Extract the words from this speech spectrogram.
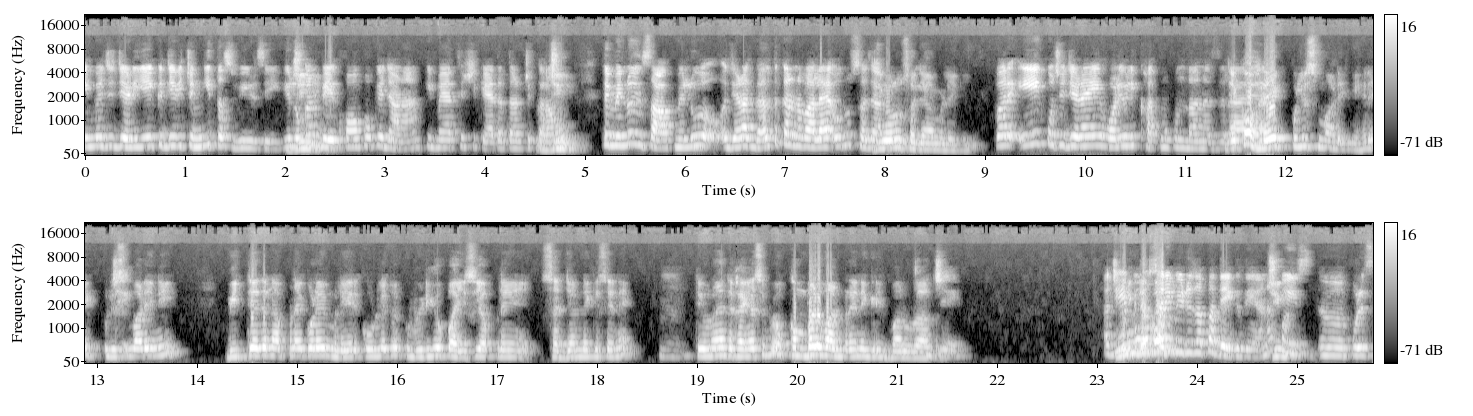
ਇਮੇਜ ਜਿਹੜੀ ਹੈ ਇੱਕ ਜਿਹੜੀ ਚੰਗੀ ਤਸਵੀਰ ਸੀ ਕਿ ਲੋਕਾਂ। ਨੇ ਬੇਖੌਫ ਹੋ ਕੇ ਜਾਣਾ ਕਿ ਮੈਂ ਇੱਥੇ ਸ਼ਿਕਾਇਤ ਦਰਜ ਕਰਾਉਂ ਤੇ ਮੈਨੂੰ ਇਨਸਾਫ ਮਿਲੂ ਜਿਹੜਾ ਗਲਤ ਕਰਨ ਵਾਲਾ ਹੈ ਉਹਨੂੰ ਸਜ਼ਾ ਉਹਨੂੰ ਮਿਲੂਗੀ। ਸਜ਼ਾ ਮਿਲੇਗੀ ਪਰ ਇਹ ਕੁਝ ਜਿਹੜਾ ਇਹ ਹੌਲੀ ਹੌਲੀ ਖਤਮ ਹੁੰਦਾ ਨਜ਼ਰ ਆ ਦੇਖੋ। ਹਰੇਕ ਪੁਲਿਸ ਮਾੜੀ ਨਹੀਂ ਹਰੇਕ ਪੁਲਿਸ। ਮਾੜੀ ਨਹੀਂ ਬੀਤੇ ਦਿਨ ਆਪਣੇ ਕੋਲੇ ਮਲੇਰਕੋਟਲੇ ਤੋਂ ਇੱਕ ਵੀਡੀਓ ਪਾਈ ਸੀ ਆਪਣੇ ਸੱਜਣ ਨੇ ਕਿਸੇ ਨੇ ਤੇ ਉਹਨਾਂ ਨੇ ਦਿਖਾਇਆ ਸੀ ਵੀ ਉਹ ਕੰਬਲ ਵੰਡ ਰਹੇ ਨੇ ਗਰੀਬਾਂ ਨੂੰ ਰਾਤ ਨੂੰ ਜੀ ਅਜੇ ਨਹੀਂ, ਬਹੁਤ ਸਾਰੀ ਵੀਡੀਓਜ਼ ਆਪਾਂ ਦੇਖਦੇ ਆ ਨਾ। ਕੋਈ ਪੁਲਿਸ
